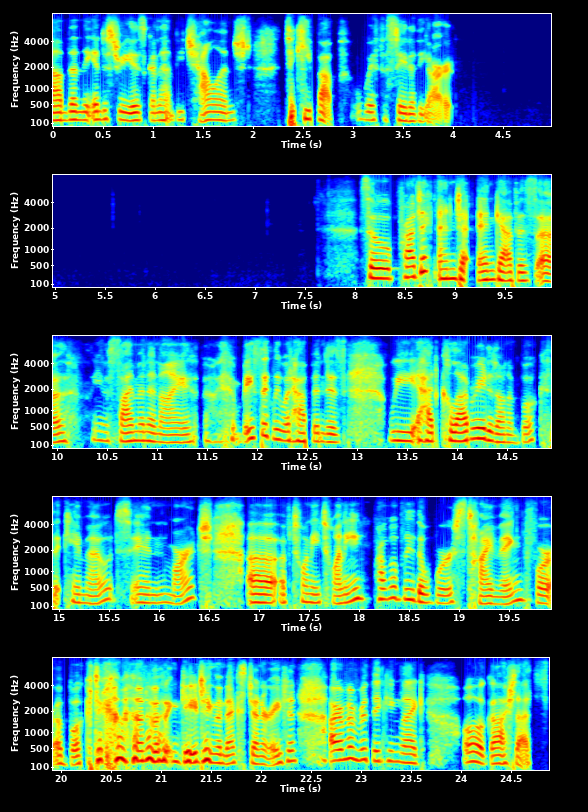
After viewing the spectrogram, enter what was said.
um, then the industry is going to be challenged to keep up with the state of the art. So Project NGAP is, uh, you know, Simon and I, basically what happened is we had collaborated on a book that came out in March uh, of 2020, probably the worst timing for a book to come out about engaging the next generation. I remember thinking like, oh gosh, that's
